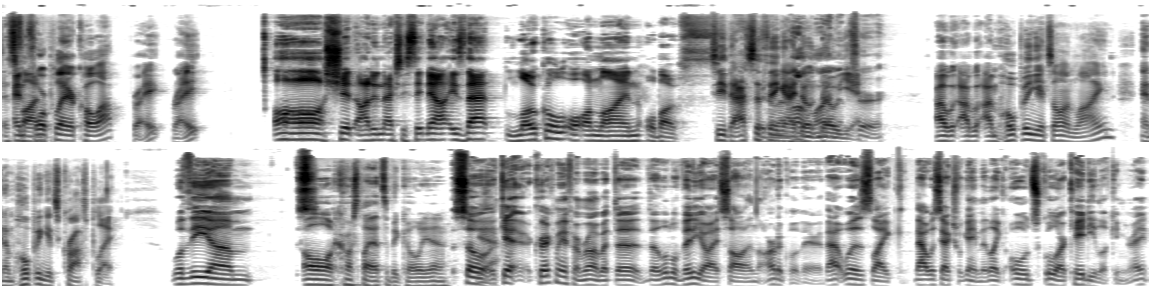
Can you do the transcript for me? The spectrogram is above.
It's and fine. four player co op, right? Right. oh shit, I didn't actually see. Now, is that local or online or both? See, that's the thing I don't Online, know I'm yet. Sure. I, w- I w- I'm hoping it's online, and I'm hoping it's crossplay. Well, the um, Oh, crossplay, that's a big call, yeah. So Yeah. get, correct me if I'm wrong, but the the little video I saw in the article there, that was like that was the actual game, like old school arcadey looking, right?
